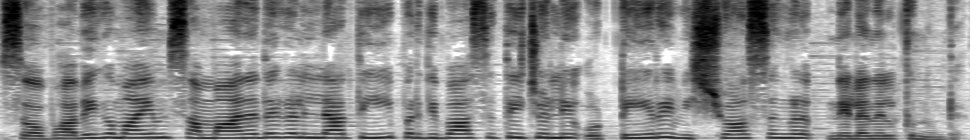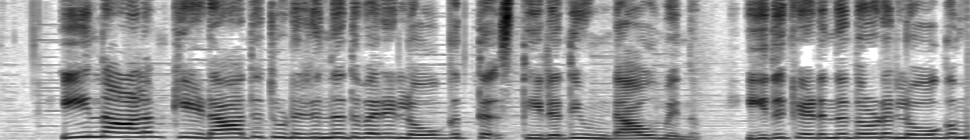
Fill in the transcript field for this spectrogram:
സ്വാഭാവികമായും സമാനതകളില്ലാത്ത ഈ പ്രതിഭാസത്തെ ചൊല്ലി ഒട്ടേറെ വിശ്വാസങ്ങളും നിലനിൽക്കുന്നുണ്ട്. ഈ നാളം കെടാതെ തുടരുന്നതുവരെ ലോകത്ത് സ്ഥിരതയുണ്ടാവുമെന്നും ഇത് കെടുന്നതോടെ ലോകം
